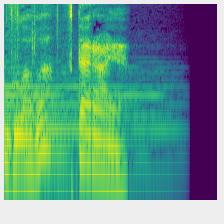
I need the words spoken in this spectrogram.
Глава вторая.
